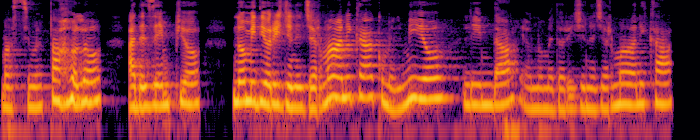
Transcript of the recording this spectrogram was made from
Massimo e Paolo, ad esempio nomi di origine germanica come il mio, Linda è un nome d'origine germanica,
